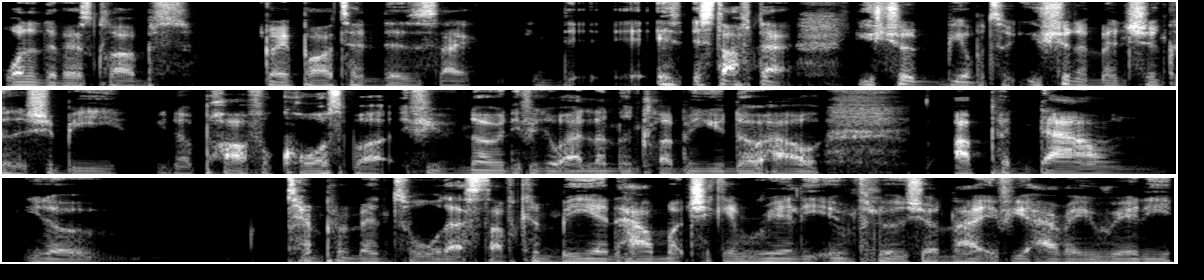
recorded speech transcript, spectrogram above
one of the best clubs, great bartenders, like it's, stuff that you shouldn't be able to you shouldn't mention because it should be you know par for course but if you know anything about london clubbing you know how up and down you know temperamental that stuff can be and how much it can really influence your night if you have a really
